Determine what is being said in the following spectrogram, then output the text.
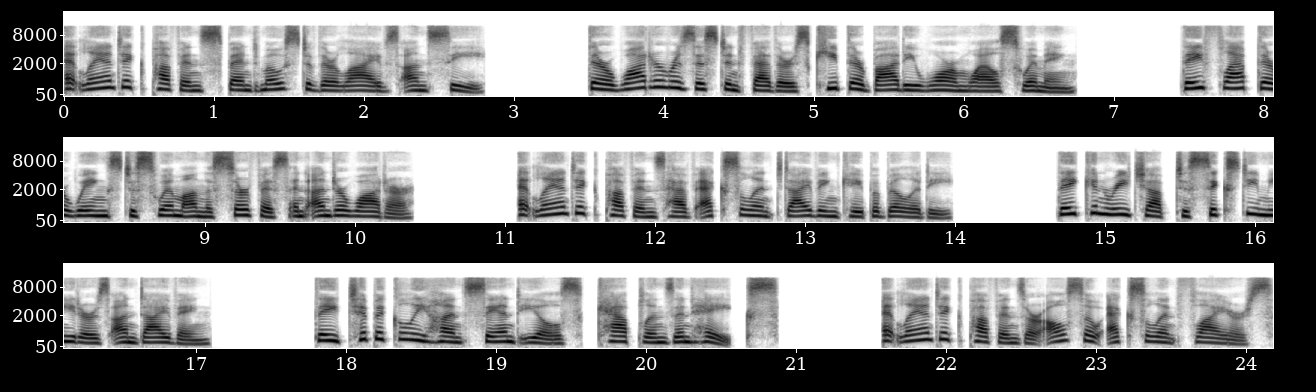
Atlantic puffins spend most of their lives on sea. Their water-resistant feathers keep their body warm while swimming. They flap their wings to swim on the surface and underwater. Atlantic puffins have excellent diving capability. They can reach up to 60 meters on diving. They typically hunt sand eels, capelins and hakes. Atlantic puffins are also excellent flyers.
